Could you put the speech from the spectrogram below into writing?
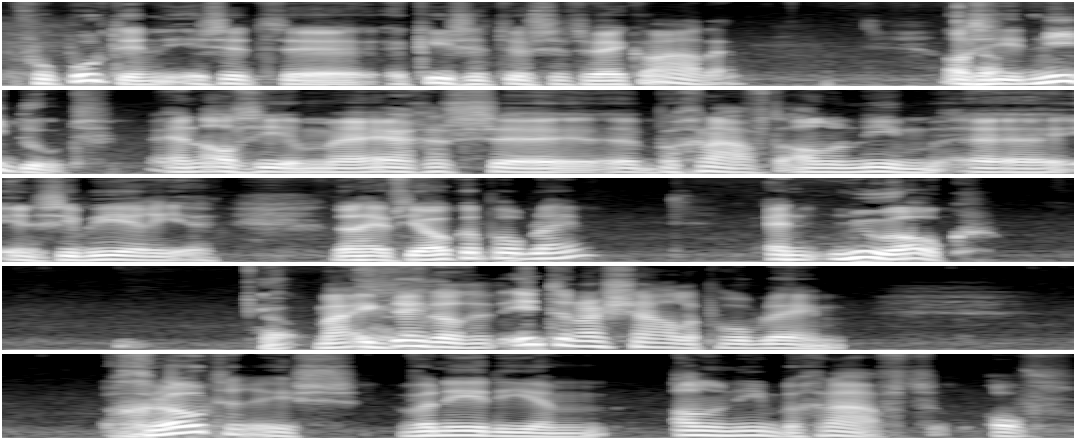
voor Poetin is het uh, kiezen tussen twee kwaden. Als ja. hij het niet doet en als hij hem ergens begraaft anoniem in Siberië, dan heeft hij ook een probleem. En nu ook. Ja. Maar ik denk dat het internationale probleem groter is wanneer hij hem anoniem begraaft. Of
